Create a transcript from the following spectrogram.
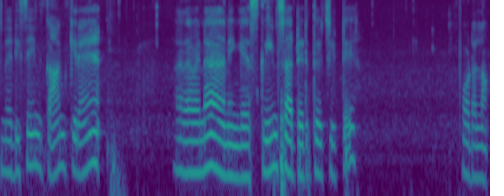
இந்த டிசைன் காமிக்கிறேன். அதை வேணால் நீங்கள் ஸ்க்ரீன்ஷாட் எடுத்து வச்சுட்டு போடலாம்.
